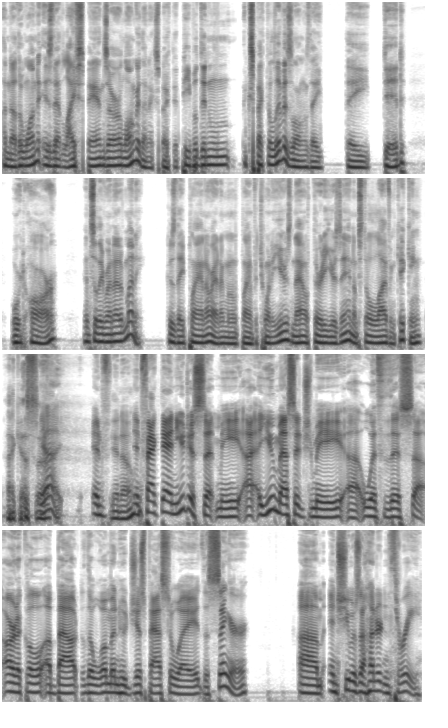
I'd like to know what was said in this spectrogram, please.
another one is that lifespans are longer than expected. People didn't expect to live as long as they they did or are, and so they run out of money because they plan. All right, I'm going to plan for 20 years. Now, 30 years in, I'm still alive and kicking. I guess. uh, yeah. In, you know. In fact, Dan, you just sent me, uh, you messaged me uh, with this uh, article about the woman who just passed away, the singer, um, and she was 103,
